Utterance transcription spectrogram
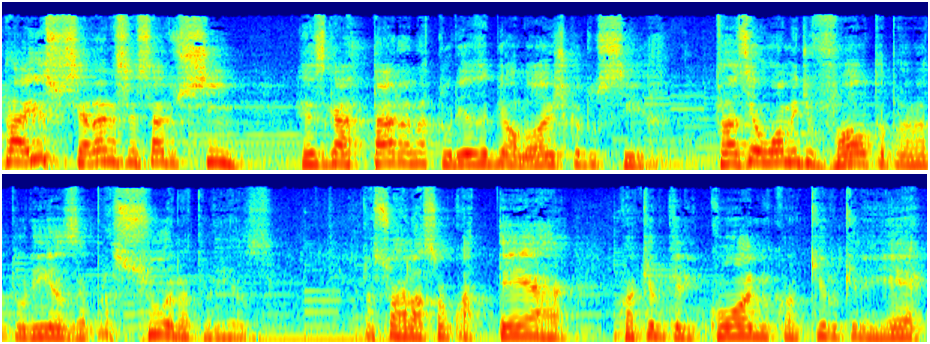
Para isso, será necessário sim resgatar a natureza biológica do ser, trazer o homem de volta para a natureza, para a sua natureza, para sua relação com a terra, com aquilo que ele come, com aquilo que ele é.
